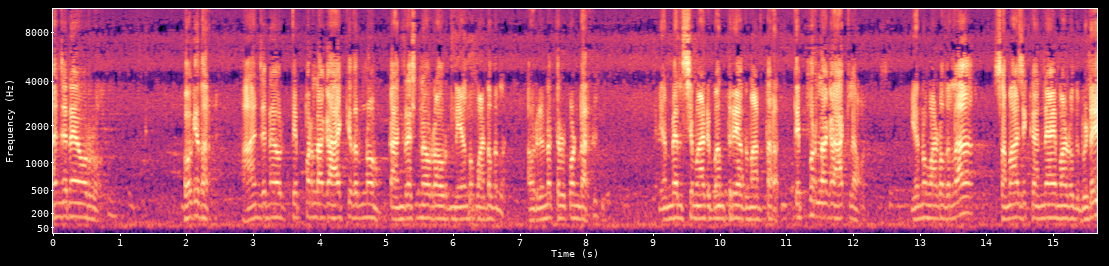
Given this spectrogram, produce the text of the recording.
ಆಂಜನೇಯವರು ಹೋಗಿದಾರ. ಆಂಜನೇಯವ್ರ ಟಿಪ್ಪರ್ಲಾಗ ಹಾಕಿದ್ರು ಕಾಂಗ್ರೆಸ್ನವ್ರು ಅವ್ರನ್ನ ಏನು ಮಾಡೋದಿಲ್ಲ. ಅವ್ರನ್ನ ತಿಳ್ಕೊಂಡಾರ. ಎಂ ಎಲ್ ಸಿ ಮಾಡಿ ಬಂತ್ರಿ, ಅದು ಮಾಡ್ತಾರ. ತಿಪ್ಪರ್ಲಾಗ ಹಾಕ್ಲಿ ಅವನು ಏನು ಮಾಡೋದಿಲ್ಲ. ಸಮಾಜಕ್ಕೆ ಅನ್ಯಾಯ ಮಾಡೋದು ಬಿಡಿ.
